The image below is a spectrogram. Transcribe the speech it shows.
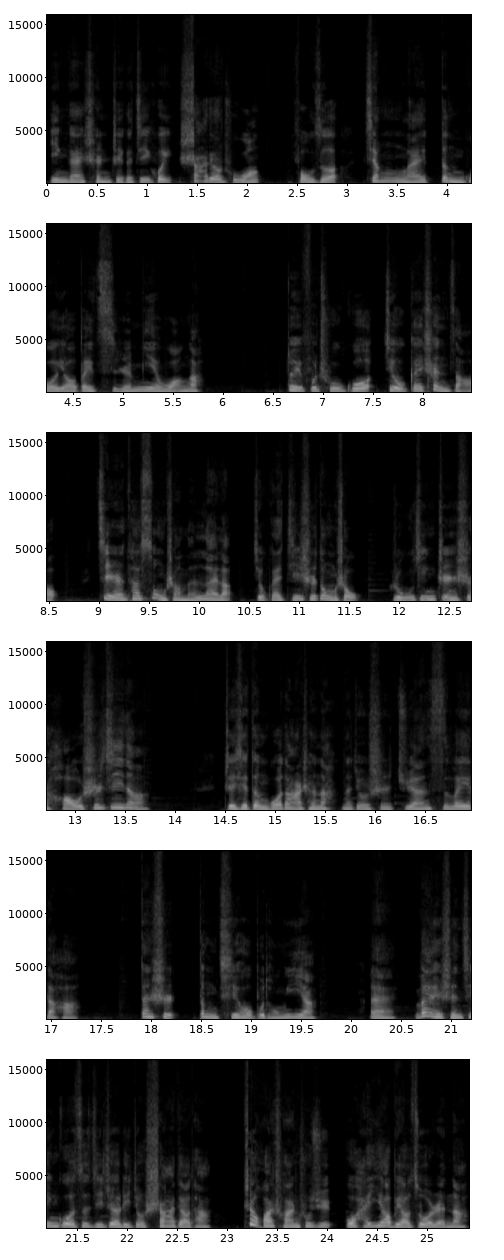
应该趁这个机会杀掉楚王，否则将来邓国要被此人灭亡啊。对付楚国就该趁早。既然他送上门来了，就该及时动手。如今正是好时机呢。这些邓国大臣呢，那就是居安思危了哈。但是邓齐侯不同意啊！哎，外甥经过自己这里就杀掉他，这话传出去，我还要不要做人呢？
